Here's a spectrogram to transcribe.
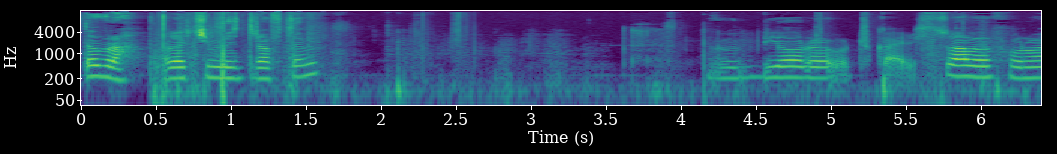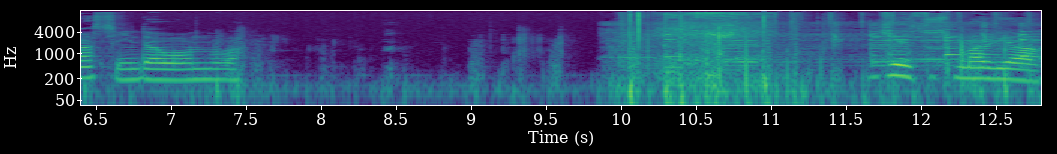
Dobra, lecimy z draftem. Wybiorę, czekaj, słabe formacje nie dało nowa. Jezus Maria.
